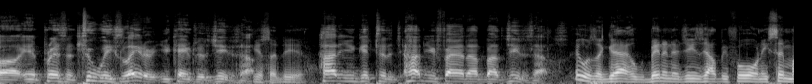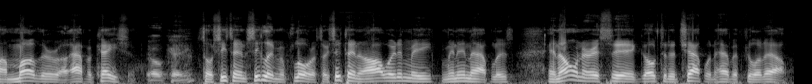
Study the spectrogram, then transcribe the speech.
uh, in prison, two weeks later, you came to the Jesus House. Yes, I did. How do you get to the? How do you find out about the Jesus House? It was a guy who had been in the Jesus House before, and he sent my mother an application. Okay. So she sent, she lived in Florida, so she sent it all the way to me, Indianapolis, and on there it said go to the chaplain and have it filled out.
